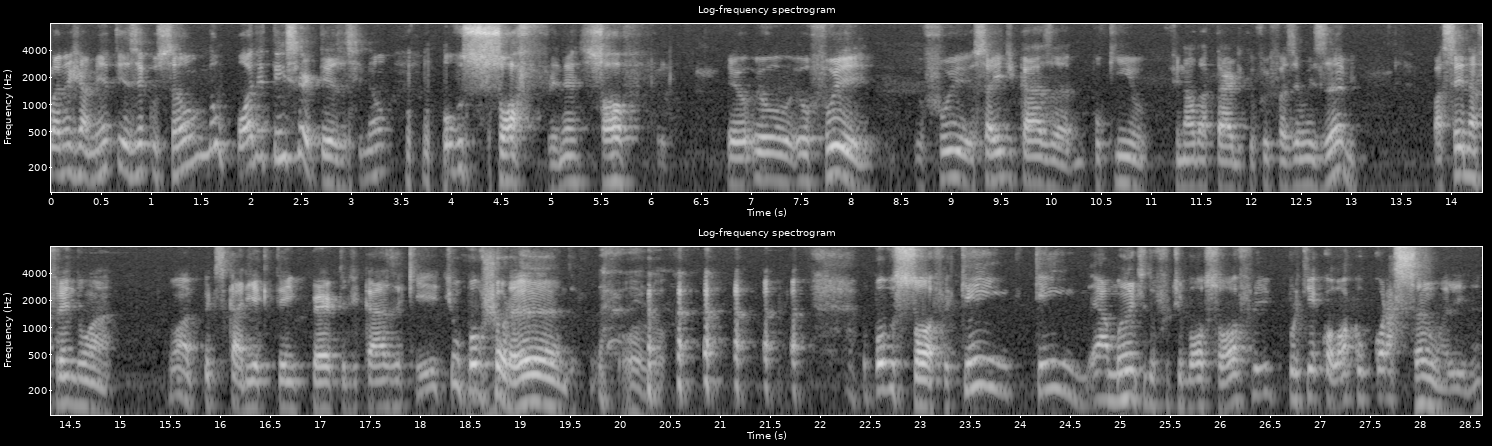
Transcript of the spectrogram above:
planejamento e execução não pode ter certeza, senão o povo sofre, né? Sofre. Eu, eu, eu fui, eu fui, eu saí de casa um pouquinho final da tarde que eu fui fazer um exame, passei na frente de uma, uma petiscaria que tem perto de casa aqui, tinha um povo chorando. Oh, o povo sofre. Quem, quem é amante do futebol sofre porque coloca o coração ali, né?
